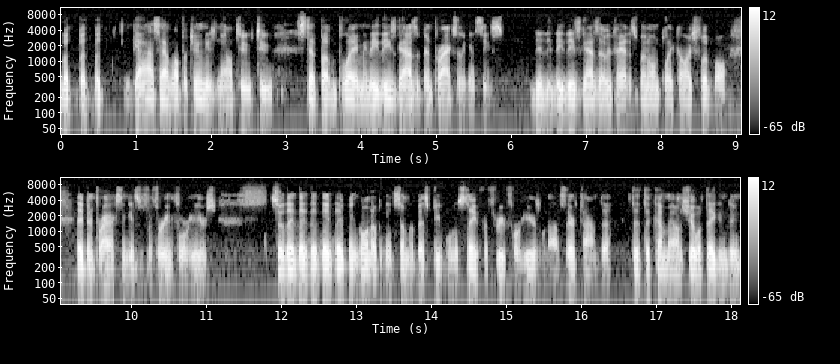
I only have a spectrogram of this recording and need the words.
but but but guys have opportunities now to to step up and play. I mean, the- these guys have been practicing against these the- the- these guys that we've had that's been on play college football. They've been practicing against them for three and four years. So they they, they they've been going up against some of the best people in the state for three or four years. Well, now it's their time to, to to come out and show what they can do.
